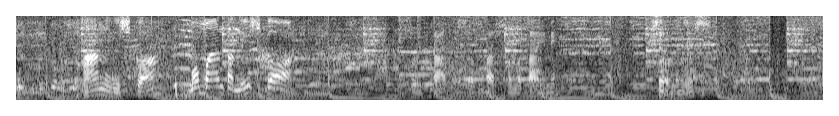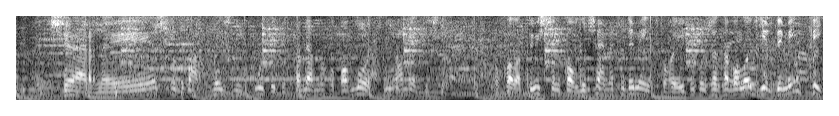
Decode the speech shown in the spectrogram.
Лантратова. Анишко. Момент, Анишко. Секунд в першому таймі. Черниш. Черниш. Удар ближній кут і підставляв ногу Павло. Чув Месичі. Микола Тищенко влучає м'яч у Демінського. І тут уже заволодів Демінський.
